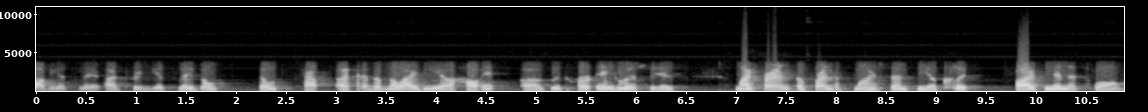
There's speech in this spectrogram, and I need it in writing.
obviously I previously don't don't have I had no idea how uh, good her English is. My friend, a friend of mine, sent me a clip, five minutes long,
